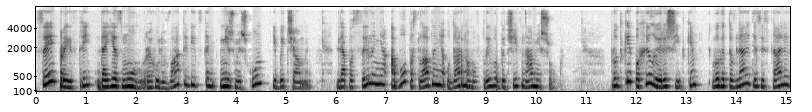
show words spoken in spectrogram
Цей пристрій дає змогу регулювати відстань між мішком і бичами для посилення або послаблення ударного впливу бичів на мішок. Прутки похилої решітки виготовляють зі сталі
